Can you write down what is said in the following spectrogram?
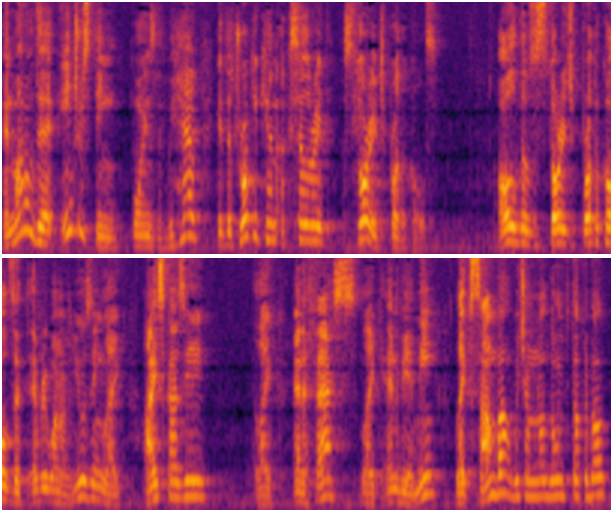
And one of the interesting points that we have is that RoCE can accelerate storage protocols. All those storage protocols that everyone are using, like iSCSI, like NFS, like NVMe, like Samba, which I'm not going to talk about.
